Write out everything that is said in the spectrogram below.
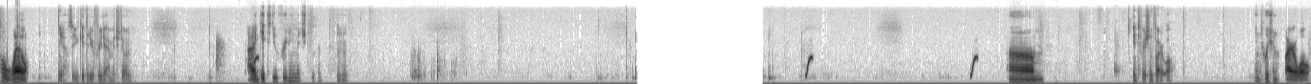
Oh, well. Yeah, so you get to do free damage to him. I get to do free damage to him? Mhm. Um, Intuition firewall. intuition firewall.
